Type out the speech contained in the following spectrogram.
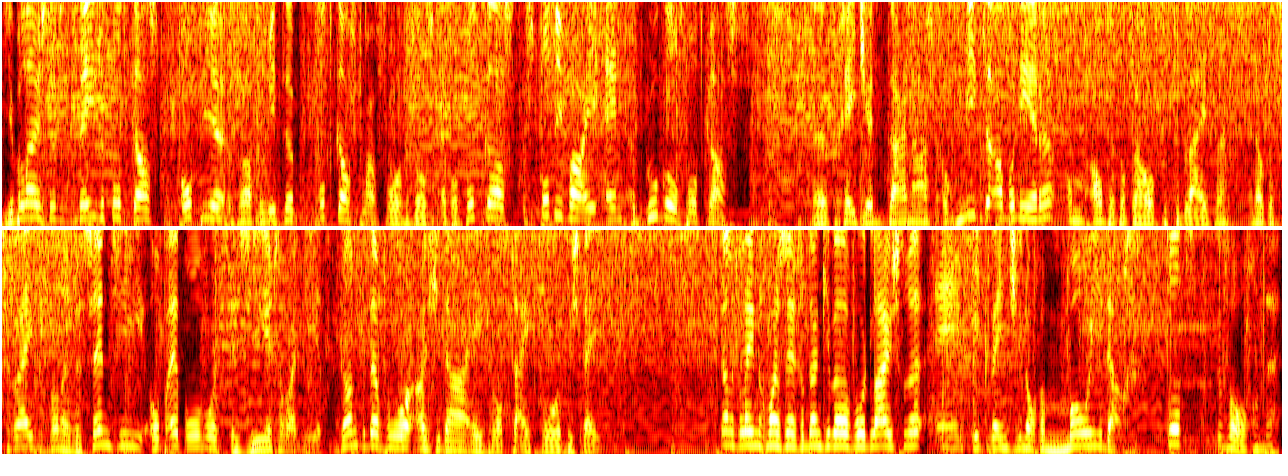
Je beluistert deze podcast op je favoriete podcastplatform zoals Apple Podcast, Spotify en Google Podcasts. Uh, vergeet je daarnaast ook niet te abonneren om altijd op de hoogte te blijven. En ook het schrijven van een recensie op Apple wordt zeer gewaardeerd. Dank daarvoor als je daar even wat tijd voor besteedt. Kan ik alleen nog maar zeggen dankjewel voor het luisteren en ik wens je nog een mooie dag. Tot de volgende.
